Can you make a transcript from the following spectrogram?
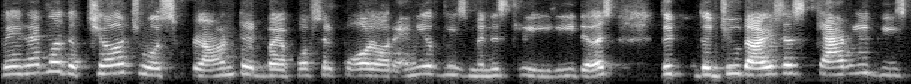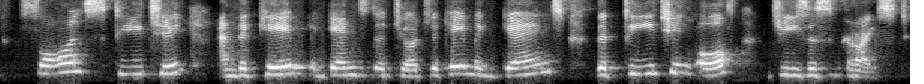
Wherever the church was planted by Apostle Paul or any of these ministry leaders, the, the Judaizers carried these false teaching and they came against the church. They came against the teaching of Jesus Christ.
